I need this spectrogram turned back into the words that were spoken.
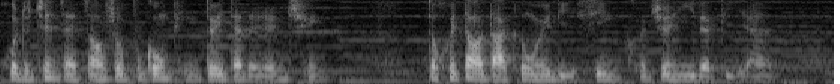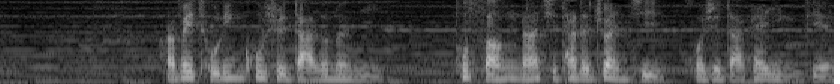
或者正在遭受不公平对待的人群，都会到达更为理性和正义的彼岸。而被图灵故事打动的你，不妨拿起他的传记，或是打开影碟，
